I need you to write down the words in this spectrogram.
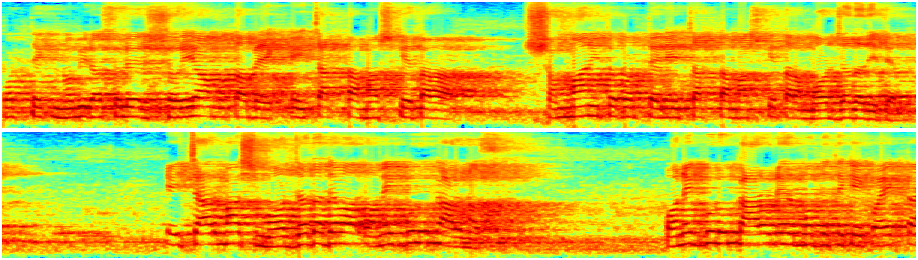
প্রত্যেক নবী রাসুলের শরিয়া মোতাবেক এই চারটা মাসকে তারা সম্মানিত করতেন, এই চারটা মাসকে তারা মর্যাদা দিতেন। এই চার মাস মর্যাদা দেওয়ার অনেকগুলো কারণ আছে। অনেকগুলো কারণের মধ্যে থেকে কয়েকটা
